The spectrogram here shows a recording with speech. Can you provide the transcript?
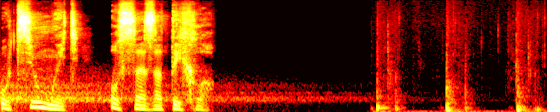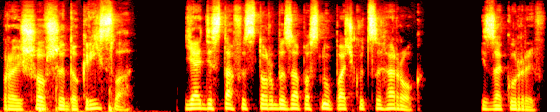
У цю мить усе затихло. Пройшовши до крісла, я дістав із торби запасну пачку цигарок і закурив.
